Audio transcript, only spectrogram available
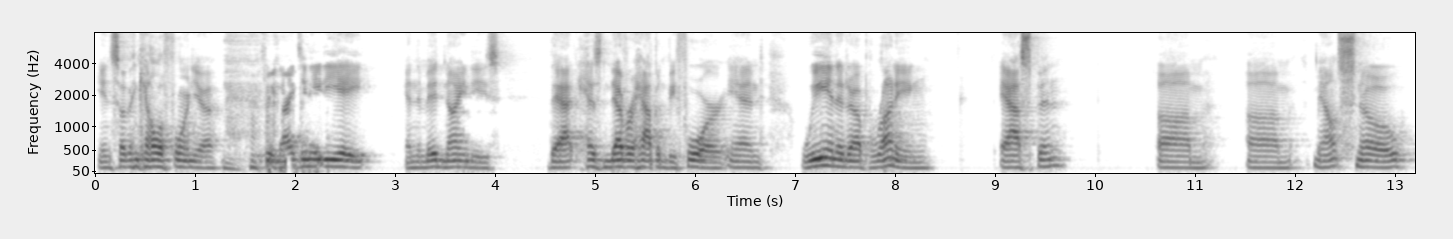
in Southern California between 1988 and the mid 90s that has never happened before. And we ended up running Aspen, um, um, Mount Snow,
